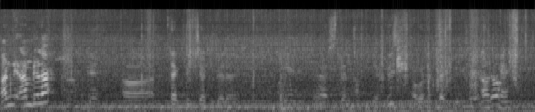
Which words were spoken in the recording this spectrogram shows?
Andi, ambil lah. Okay. Uh, take picture together. Yeah, stand up here. I want to take picture. Okay. We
